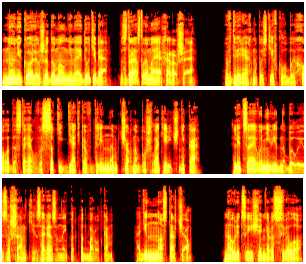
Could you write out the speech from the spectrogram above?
«Ну, Николь, уже думал, не найду тебя. Здравствуй, моя хорошая». В дверях, напустив клубы холода, стоял высокий дядька в длинном черном бушлате речника. Лица его не видно было из ушанки, завязанной под подбородком. Один нос торчал. На улице еще не рассвело,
